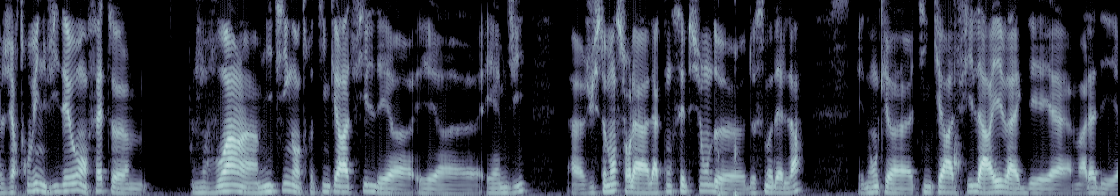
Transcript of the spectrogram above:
j'ai retrouvé une vidéo en fait. On voit un meeting entre Tinker Hatfield et, et, et MG, justement sur la, conception de, ce modèle-là. Et donc, Tinker Hatfield arrive avec des, voilà, des,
